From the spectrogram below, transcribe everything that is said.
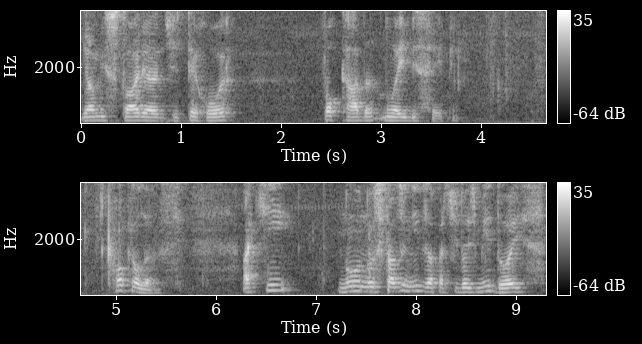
E é uma história de terror focada no Abe. Qual que é o lance? Aqui no, nos Estados Unidos, a partir de 2002,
